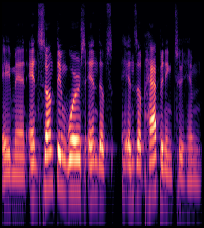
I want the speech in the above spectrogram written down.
Amen. And something worse end up, ends up happening to him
